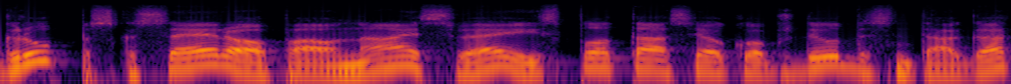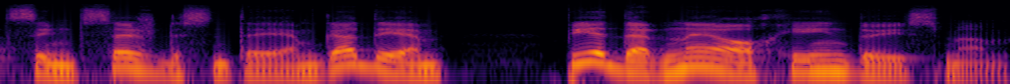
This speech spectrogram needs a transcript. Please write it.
Grupas, kas Eiropā un ASV izplatās jau kopš 20. gadsimta 60. gadiem, pieder neohinduismam.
